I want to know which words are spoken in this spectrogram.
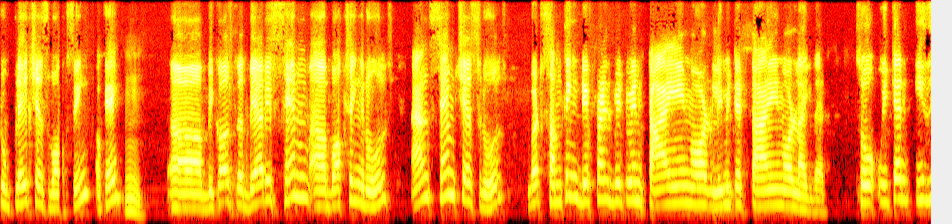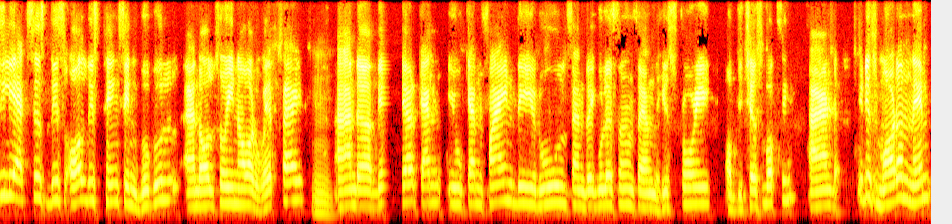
to play chess boxing. Okay, Mm. uh, because the- there is same uh, boxing rules and same chess rules, but something different between time or limited time or like that. So we can easily access this all these things in Google and also in our website. Mm. and uh, there can you can find the rules and regulations and history of the chess boxing. And it is modern name.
